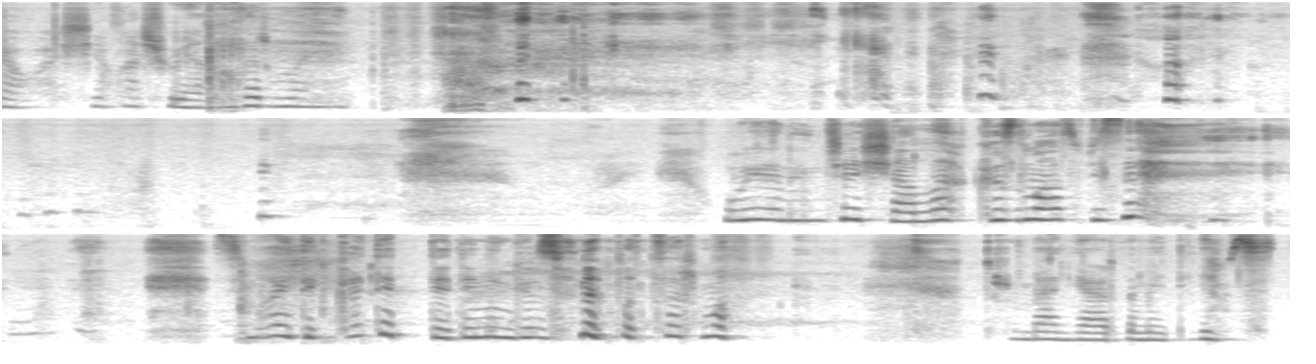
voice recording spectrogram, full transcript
Yavaş yavaş uyandırmayın. Uyanınca inşallah kızmaz bize. Simay dikkat et dedenin gözüne batırma. Durun ben yardım edeyim size.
